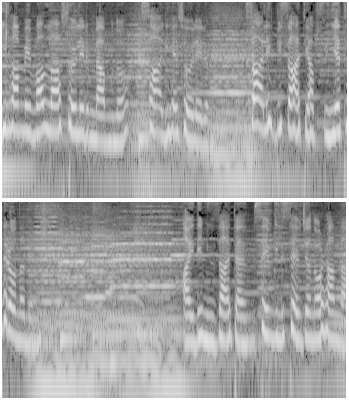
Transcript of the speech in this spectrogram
İlhan Bey vallahi söylerim ben bunu. Salih'e söylerim. Salih bir saat yapsın yeter ona demiş. Ay demin zaten sevgili Sevcan Orhan'la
